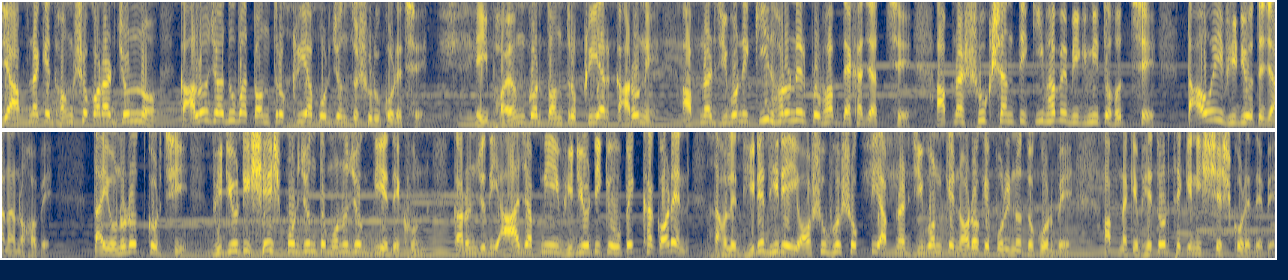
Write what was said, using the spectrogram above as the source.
যে আপনাকে ধ্বংস করার জন্য কালো জাদু বা তন্ত্রক্রিয়া পর্যন্ত শুরু করেছে। এই ভয়ঙ্কর তন্ত্রক্রিয়ার কারণে আপনার জীবনে কি ধরনের প্রভাব দেখা যাচ্ছে, আপনার সুখ শান্তি কীভাবে বিঘ্নিত হচ্ছে, তাও এই ভিডিওতে জানানো হবে। তাই অনুরোধ করছি, ভিডিওটি শেষ পর্যন্ত মনোযোগ দিয়ে দেখুন। কারণ যদি আজ আপনি এই ভিডিওটিকে উপেক্ষা করেন, তাহলে ধীরে ধীরে এই অশুভ শক্তি আপনার জীবনকে নরকে পরিণত করবে, আপনাকে ভেতর থেকে নিঃশেষ করে দেবে।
